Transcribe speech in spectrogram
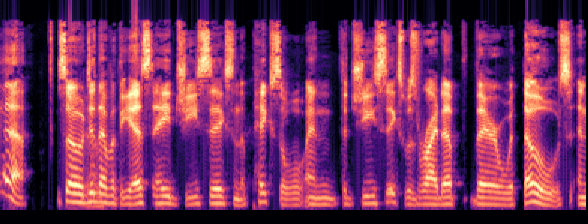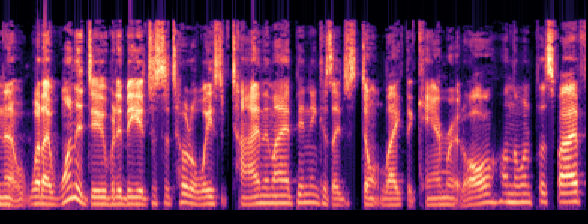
yeah so Yeah. did that with the s8 g6 and the pixel and the g6 was right up there with those and uh, what i want to do but it'd be just a total waste of time in my opinion because i just don't like the camera at all on the oneplus 5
